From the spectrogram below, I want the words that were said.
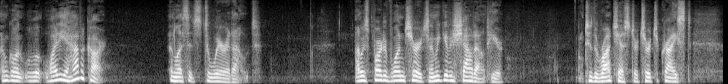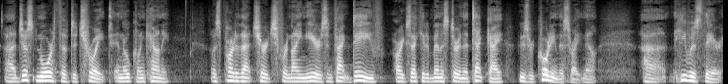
I'm going, well, why do you have a car? Unless it's to wear it out. I was part of one church. Let me give a shout out here to the Rochester Church of Christ, uh, just north of Detroit in Oakland County. I was part of that church for nine years. In fact, Dave, our executive minister and the tech guy who's recording this right now, uh, he was there,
